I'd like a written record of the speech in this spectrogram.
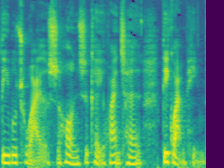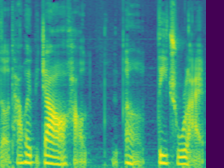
滴不出来的时候，你是可以换成滴管瓶的，它会比较好，呃，滴出来。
